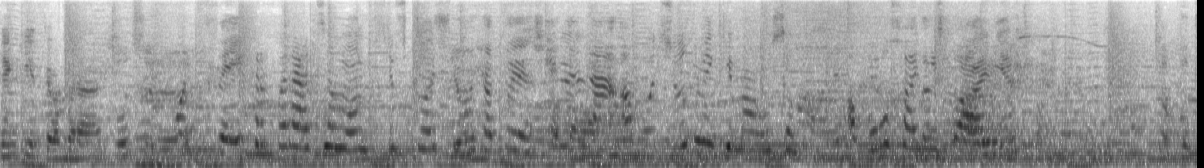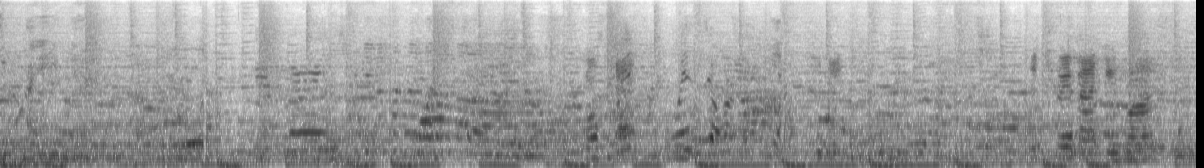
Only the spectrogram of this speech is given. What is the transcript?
Який ти обираєш? Оцей корпорація монстрів точно. Іменно або цю з Мікі Маусом, або Хані Бані. Wizard. Which robot you want?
